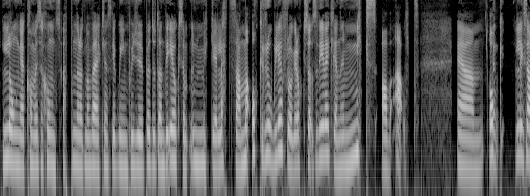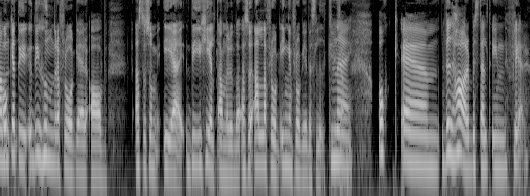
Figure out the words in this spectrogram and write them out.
långa konversationsöppnare att man verkligen ska gå in på djupet utan det är också mycket lättsamma och roliga frågor också så det är verkligen en mix av allt. Ehm, och liksom, Och att det, det är hundra frågor av, alltså som är, det är ju helt annorlunda, alltså alla frågor, ingen fråga är dess lik liksom. Nej. Och eh, vi har beställt in fler.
